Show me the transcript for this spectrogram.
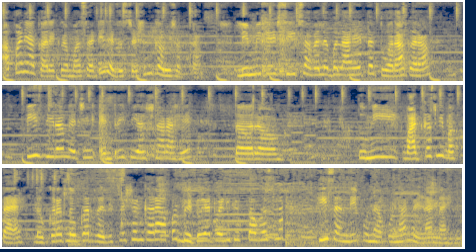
आपण या कार्यक्रमासाठी रजिस्ट्रेशन करू शकता. लिमिटेड सीट्स अवेलेबल आहेत तर त्वरा करा. तीस दिरम याची एंट्री फी असणार आहे. तर तुम्ही वाट कसली बघताय? लवकरात लवकर रजिस्ट्रेशन करा. आपण भेटूया ट्वेंटी फिफ्थ ऑगस्टला. ही संधी पुन्हा पुन्हा मिळणार नाही.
